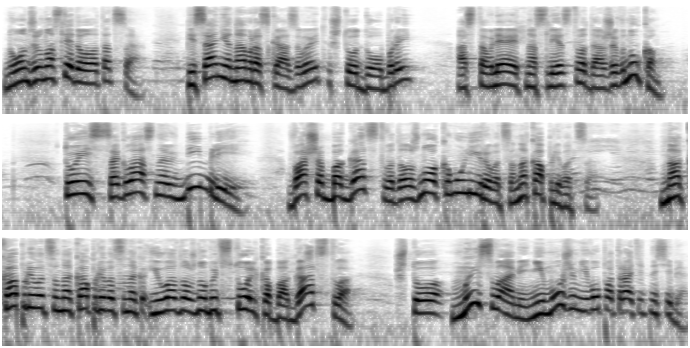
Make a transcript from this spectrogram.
Но он же унаследовал от отца. Писание нам рассказывает, что добрый оставляет наследство даже внукам. То есть, согласно в Библии, ваше богатство должно аккумулироваться, накапливаться. Накапливаться, накапливаться, накапливаться. И у вас должно быть столько богатства, что мы с вами не можем его потратить на себя.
